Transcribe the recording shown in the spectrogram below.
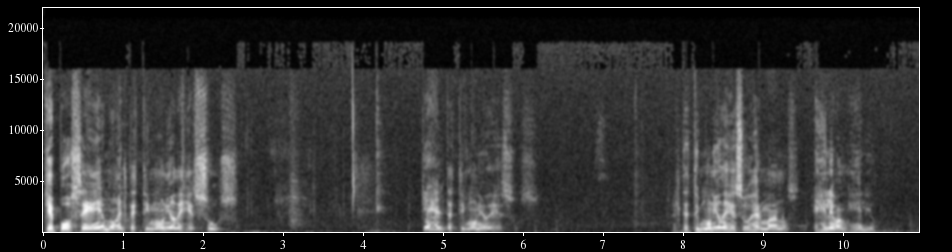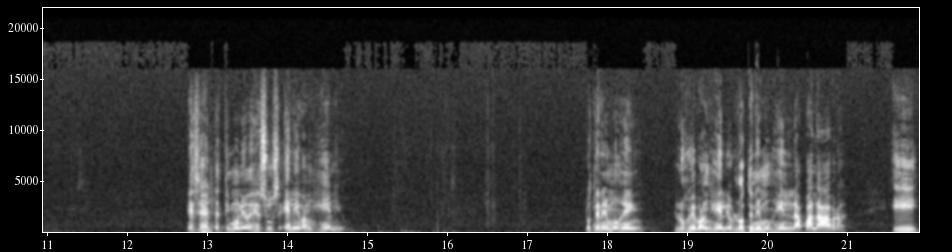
que poseemos el testimonio de Jesús. ¿Qué es el testimonio de Jesús? El testimonio de Jesús, hermanos, es el Evangelio. Ese es el testimonio de Jesús, el Evangelio. Lo tenemos en los evangelios, lo tenemos en la palabra y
